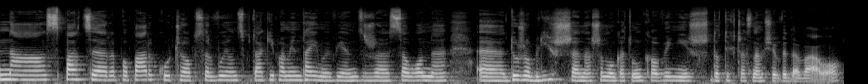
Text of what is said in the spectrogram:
na spacer po parku czy obserwując ptaki, pamiętajmy więc, że są one dużo bliższe naszemu gatunkowi niż dotychczas nam się wydawało.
